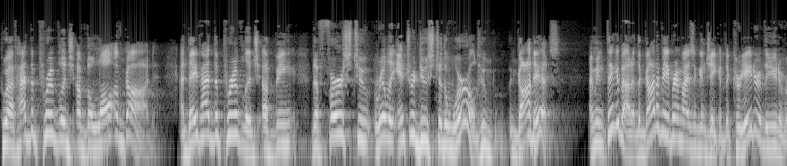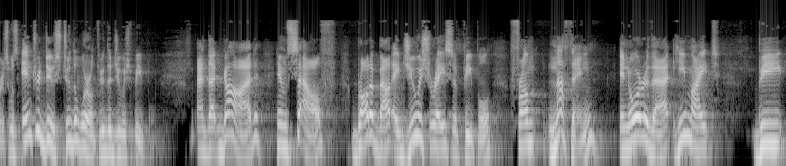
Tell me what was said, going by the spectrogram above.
who have had the privilege of the law of God and they've had the privilege of being the first to really introduce to the world who God is. I mean, think about it. The God of Abraham, Isaac, and Jacob, the creator of the universe, was introduced to the world through the Jewish people. And that God himself brought about a Jewish race of people from nothing in order that he might be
